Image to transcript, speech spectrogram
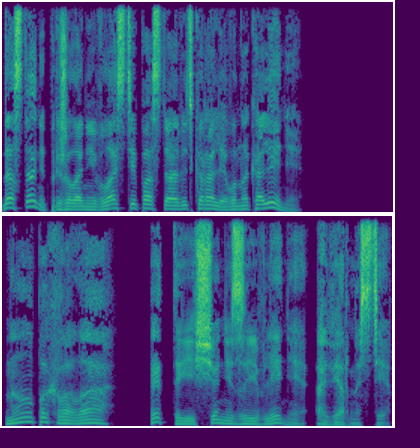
достанет при желании власти поставить королеву на колени. Но похвала это еще не заявление о верности.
